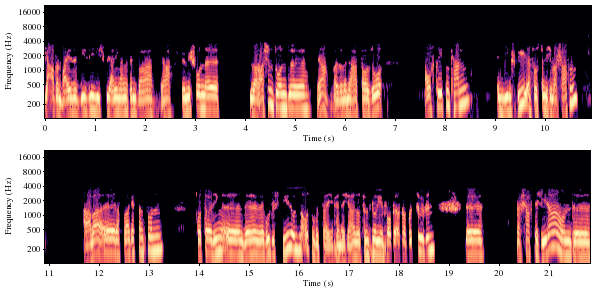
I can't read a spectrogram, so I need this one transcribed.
die Art und Weise, wie sie die Spiele angegangen sind, war, ja, für mich schon, äh, überraschend und, äh, ja, also wenn der HSV so auftreten kann in jedem Spiel, das wirst du nicht immer schaffen. Aber äh, das war gestern schon trotz alledem äh, ein sehr, sehr, sehr gutes Spiel und ein Ausrufezeichen, finde ich. Ja. Also 5-0 gegen VfL Osnabrück zu gewinnen, äh, das schafft nicht jeder und äh,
